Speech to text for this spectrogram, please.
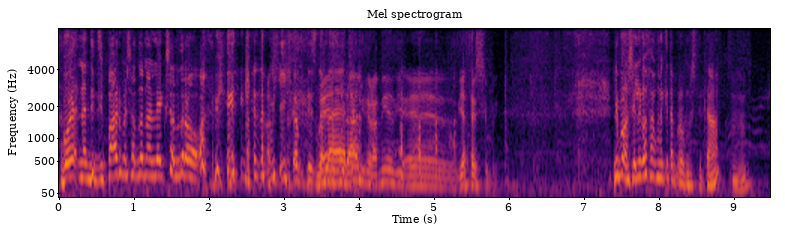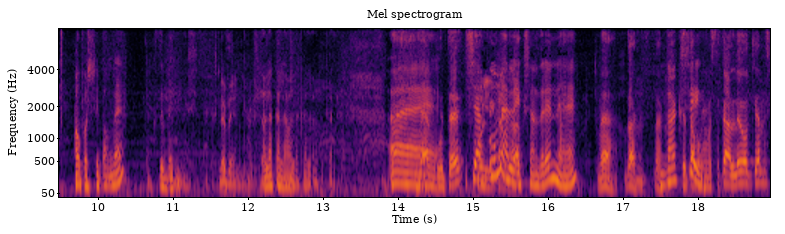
Μπορεί να την τσιπάρουμε σαν τον Αλέξανδρο και να βγει και αυτή στον Ναι, έχω και αέρα. άλλη γραμμή ε, διαθέσιμη. Λοιπόν, σε λίγο θα έχουμε και τα προγνωστικά. Όπως είπαμε. Εντάξει, δεν μπαίνει μέσα. εντάξει. Δεν μπαίνει. Όλα καλά, όλα καλά. Όλα καλά. Ε, Με ακούτε; Σε Πολύ ακούμε, καλά. Αλέξανδρε, ναι. Ναι, εντάξει. εντάξει. Εντάξει. Και τα προγνωστικά λέω και άλλες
